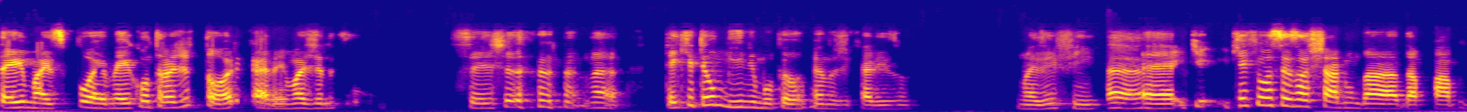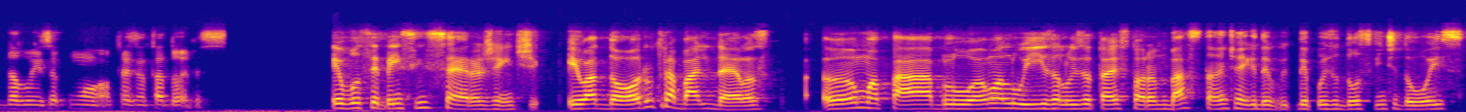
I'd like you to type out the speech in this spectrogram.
tem, mas, pô, é meio contraditório, cara. Imagino que seja. né? Tem que ter um mínimo, pelo menos, de carisma. Mas, enfim. É. O que, que, que vocês acharam da, da Pablo e da Luísa como apresentadoras? Eu vou ser bem sincera, gente. Eu adoro o trabalho delas. Amo a Pablo, amo a Luísa. A Luísa tá estourando bastante aí de- depois do Doce 22.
